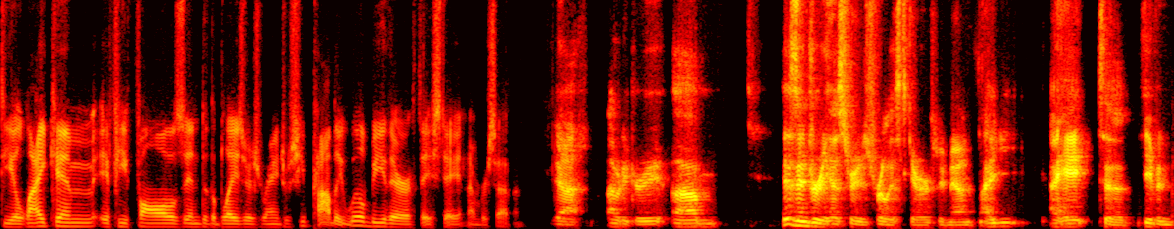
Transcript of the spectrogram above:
Do you like him if he falls into the Blazers range, which he probably will be there if they stay at number seven? Yeah, I would agree. Um, his injury history just really scares me, man. I I hate to even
